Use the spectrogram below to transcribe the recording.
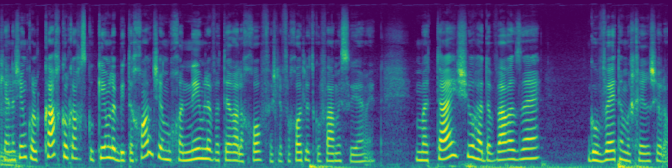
כי אנשים כל כך כל כך זקוקים לביטחון שהם מוכנים לוותר על החופש, לפחות לתקופה מסוימת. מתישהו הדבר הזה גובה את המחיר שלו.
